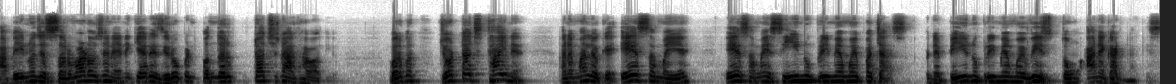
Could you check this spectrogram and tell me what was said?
આ બેનો જે સરવાળો છે ને એને ક્યારે ઝીરો પોઈન્ટ પંદર ટચ ના થવા દો બરાબર? જો ટચ થાય ને, અને માની લો કે એ સમયે એ સમયે સી નું પ્રીમિયમ હોય પચાસ અને પી નું પ્રીમિયમ હોય વીસ, તો હું આને કાઢી નાખીશ.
